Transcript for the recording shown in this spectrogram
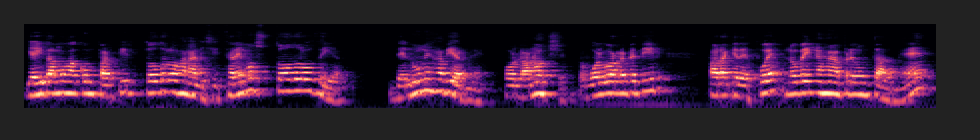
y ahí vamos a compartir todos los análisis. Estaremos todos los días, de lunes a viernes, por la noche. Lo vuelvo a repetir para que después no vengan a preguntarme, ¿eh?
